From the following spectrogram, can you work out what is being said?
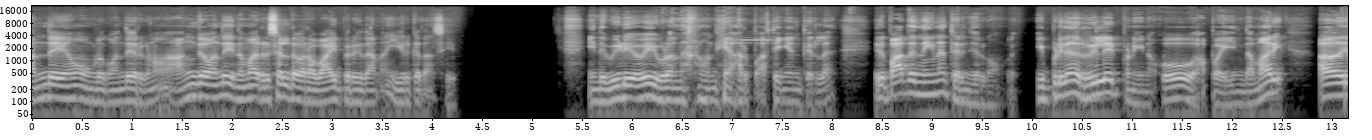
சந்தேகம் உங்களுக்கு வந்து இருக்கணும். அங்கே வந்து இந்த மாதிரி ரிசல்ட் வர வாய்ப்பு இருக்குதானா இருக்க தான் செய்யுது. இந்த வீடியோவே இவ்வளோ நேரம் வந்து யார் பார்த்தீங்கன்னு தெரில இது பார்த்துருந்தீங்கன்னா தெரிஞ்சிருக்கும். உங்களுக்கு இப்படி தான் ரிலேட் பண்ணிக்கணும். ஓ அப்போ இந்த மாதிரி அதாவது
